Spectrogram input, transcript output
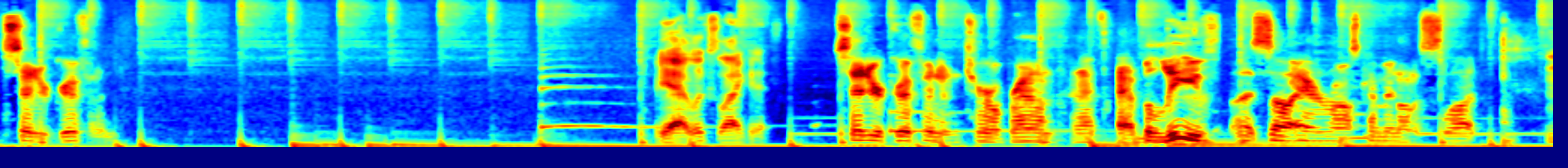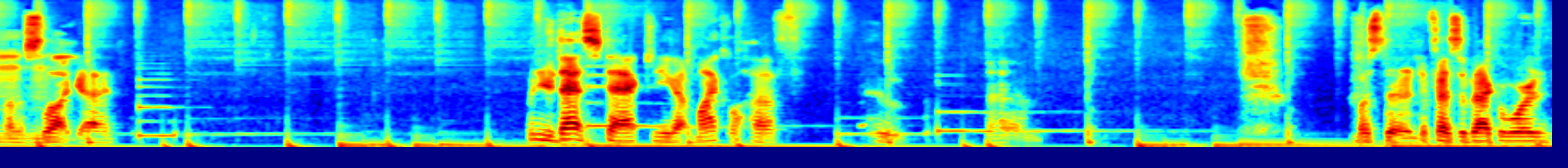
Cedric Griffin. yeah, it looks like it. Cedric Griffin and Tarell Brown, and I, I believe I saw Aaron Ross come in on a slot on a Mhm. slot guy. When you're that stacked, and you got Michael Huff, who, um, what's the defensive back award?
